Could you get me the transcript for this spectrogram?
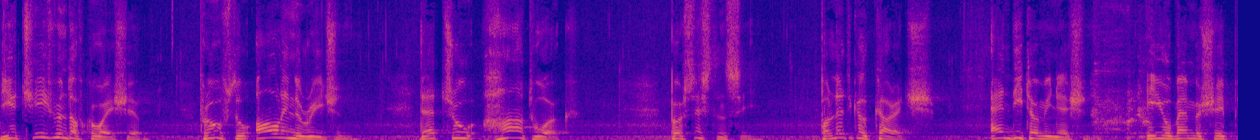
The achievement of Croatia proves to all in the region that through hard work, persistency, political courage, and determination, EU membership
